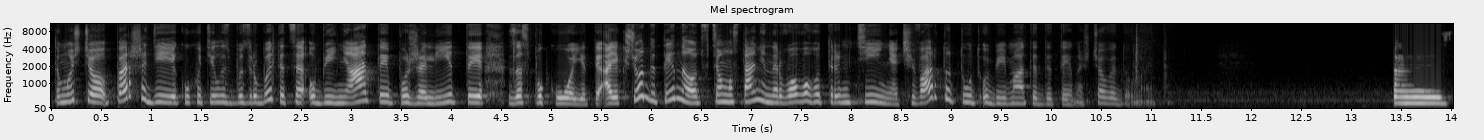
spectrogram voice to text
Тому що перша дія, яку хотілося б зробити, це обійняти, пожаліти, заспокоїти. А якщо дитина от в цьому стані нервового тремтіння, чи варто тут обіймати дитину? Що ви думаєте? Е, з-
